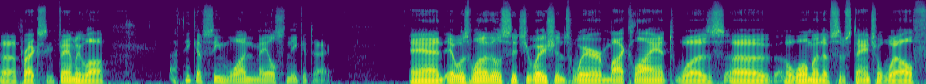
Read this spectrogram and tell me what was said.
uh, practicing family law, I think I've seen one male sneak attack. And it was one of those situations where my client was uh, a woman of substantial wealth,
